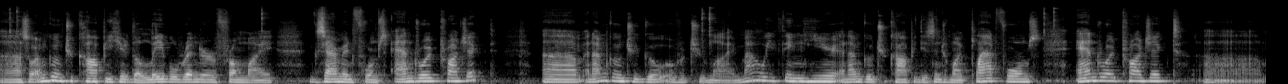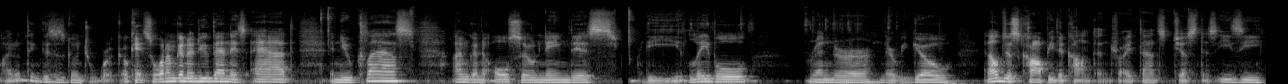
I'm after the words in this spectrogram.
Uh, so I'm going to copy here the label render from my Xamarin Forms Android project. Um, and I'm going to go over to my MAUI thing here and I'm going to copy this into my platforms Android project. Um, I don't think this is going to work. Okay, so what I'm going to do then is add a new class. I'm going to also name this the label renderer. There we go. And I'll just copy the content, right? That's just as easy.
